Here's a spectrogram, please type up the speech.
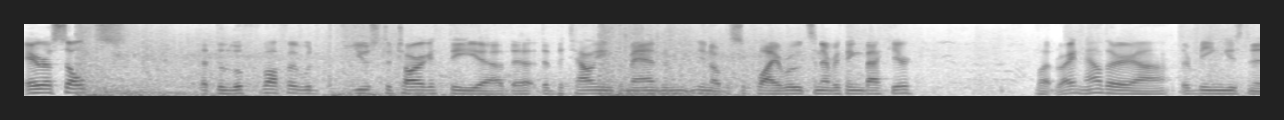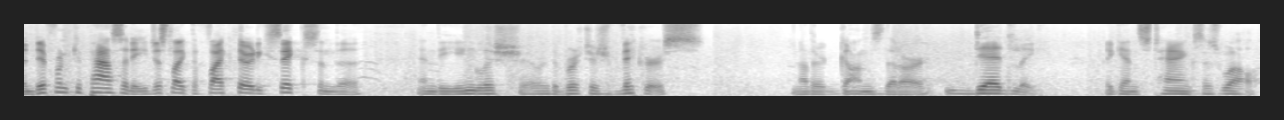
air assaults that the Luftwaffe would use to target the, uh, the the battalion command and you know the supply routes and everything back here. But right now they're uh, they're being used in a different capacity, just like the Flak 36 and the and the English or the British Vickers, and other guns that are deadly against tanks as well.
